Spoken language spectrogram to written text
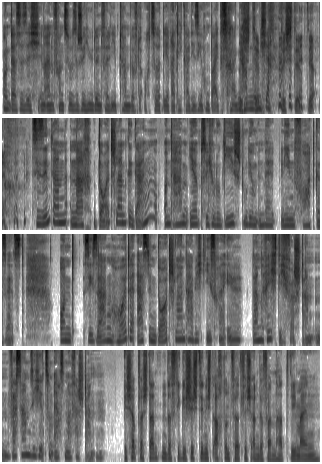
Und dass Sie sich in eine französische Jüdin verliebt haben, dürfte auch zur Deradikalisierung beigetragen bestimmt, haben, nehme ich an. Bestimmt, ja. Sie sind dann nach Deutschland gegangen und haben Ihr Psychologiestudium in Berlin fortgesetzt. Und Sie sagen heute, erst in Deutschland habe ich Israel dann richtig verstanden. Was haben Sie hier zum ersten Mal verstanden? Ich habe verstanden, dass die Geschichte nicht 48 angefangen hat, wie mein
